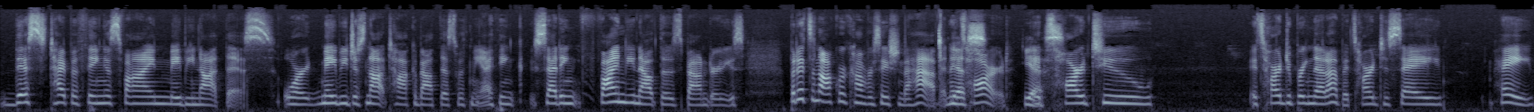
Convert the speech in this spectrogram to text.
this type of thing is fine maybe not this or maybe just not talk about this with me i think setting finding out those boundaries but it's an awkward conversation to have and Yes. it's hard Yes. it's hard to it's hard to bring that up. It's hard to say hey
